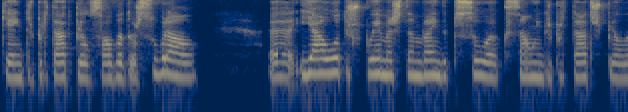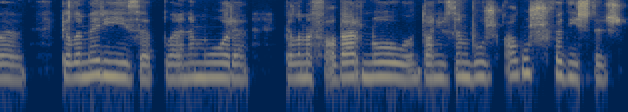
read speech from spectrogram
que é interpretado pelo Salvador Sobral. Uh, e há outros poemas também de Pessoa que são interpretados pela, pela Marisa, pela Ana Moura, pela Mafalda Arnaud, António Zambujo, alguns fadistas.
